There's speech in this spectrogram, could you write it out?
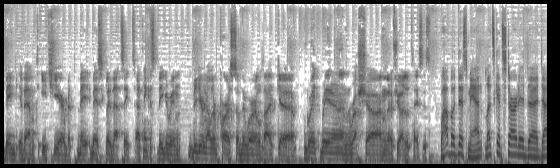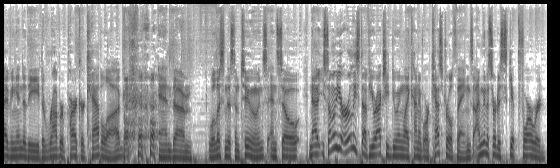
big event each year, but ba- basically that's it. I think it's bigger in bigger in other parts of the world, like uh, Great Britain and Russia and a few other places. Well, how about this, man? Let's get started uh, diving into the the Robert Parker catalog, and um, we'll listen to some tunes. And so now, some of your early stuff, you were actually doing like kind of orchestral things. I'm going to sort of skip forward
